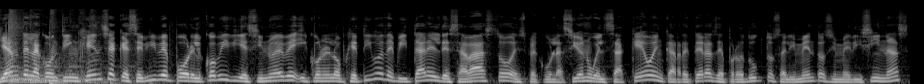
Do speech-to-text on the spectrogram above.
Y ante la contingencia que se vive por el COVID-19 y con el objetivo de evitar el desabasto, especulación o el saqueo en carreteras de productos, alimentos y medicinas,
